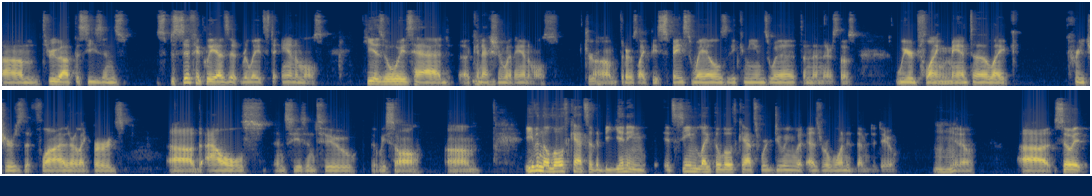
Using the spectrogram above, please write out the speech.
um, throughout the seasons, specifically as it relates to animals. He has always had a connection with animals. True. Um, there's like these space whales that he communes with, and then there's those weird flying manta like creatures that fly. They're like birds. Uh, the owls in season two that we saw. Um, even the Loth cats at the beginning, it seemed like the Loth cats were doing what Ezra wanted them to do Mhm. you know uh, so it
